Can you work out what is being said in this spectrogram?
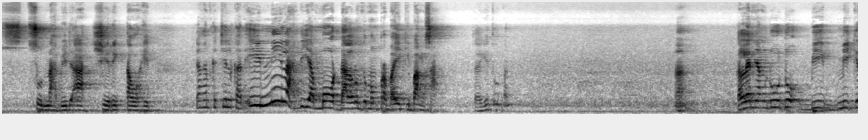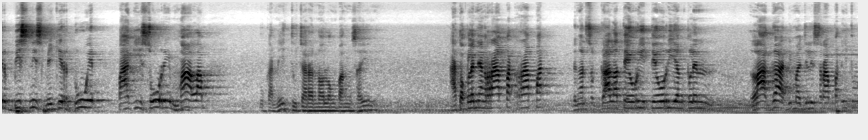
sunnah bid'ah, syirik, tauhid. Jangan kecilkan. Inilah dia modal untuk memperbaiki bangsa. Saya gitu kan. Nah, kalian yang duduk bi mikir bisnis, mikir duit pagi, sore, malam, bukan itu cara nolong bangsa ini. Atau kalian yang rapat-rapat dengan segala teori-teori yang kalian laga di majelis rapat itu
